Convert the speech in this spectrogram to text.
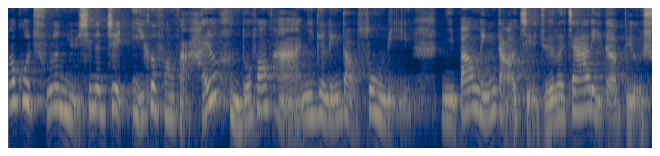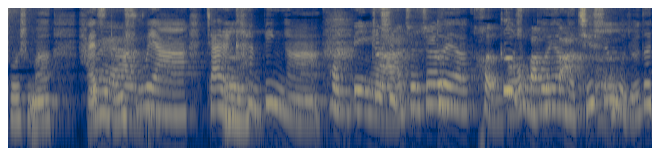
包括除了女性的这一个方法，还有很多方法啊。你给领导送礼，你帮领导解决了家里的，比如说什么孩子读书呀、家人看病啊，看病啊，就是对啊，各种各样的。其实我觉得。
